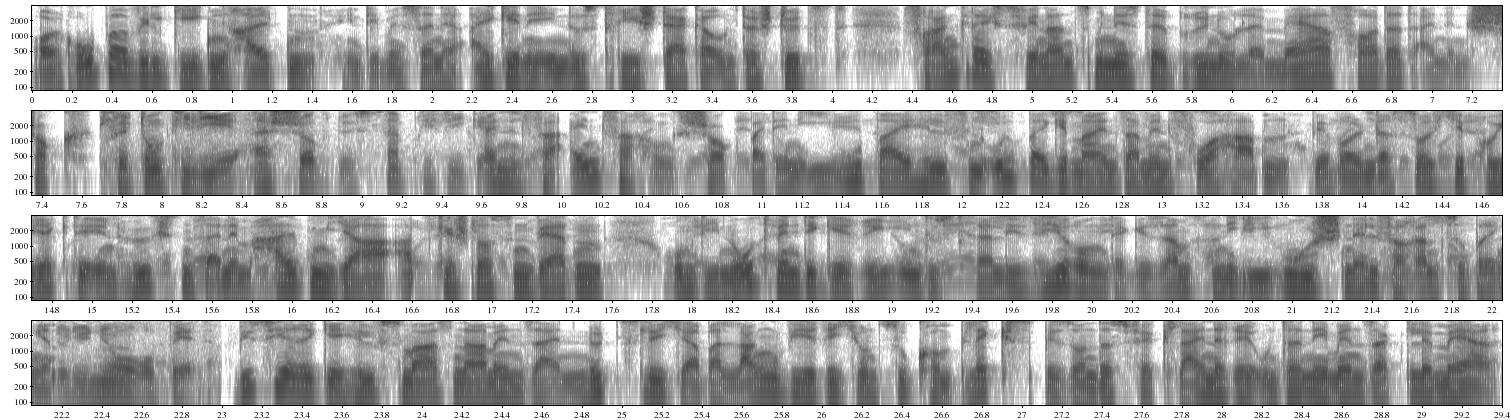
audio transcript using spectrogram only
Europa will gegenhalten, indem es seine eigene Industrie stärker unterstützt. Frankreichs Finanzminister Bruno Le Maire fordert einen Schock. Einen Vereinfachungsschock bei den EU-Beihilfen und bei gemeinsamen Vorhaben. Wir wollen, dass solche Projekte in höchstens einem halben Jahr abgeschlossen werden, um die notwendige Reindustrialisierung der gesamten EU schnell voranzubringen. Bisherige Hilfsmaßnahmen seien nützlich, aber langwierig und zu komplex, besonders für kleinere Unternehmen, sagt Le Maire.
